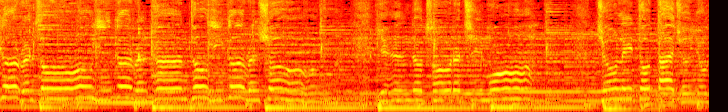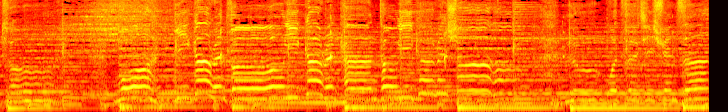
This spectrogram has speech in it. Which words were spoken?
一个人走，一个人看透，一个人受，烟都抽的寂寞，酒里头带着忧愁。我一个人走，一个人看透，一个人受，路我自己选择，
